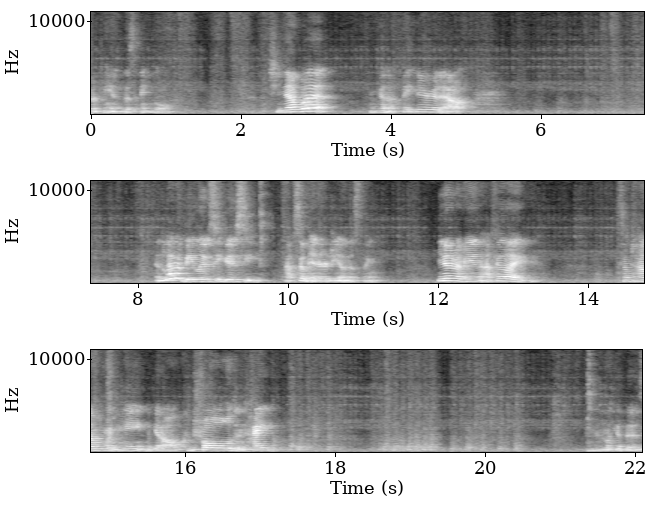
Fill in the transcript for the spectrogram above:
To paint this angle. But you know what? I'm gonna figure it out. And let it be loosey-goosey. Have some energy on this thing. You know what I mean? I feel like sometimes when we paint, we get all controlled and tight. And look at this.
